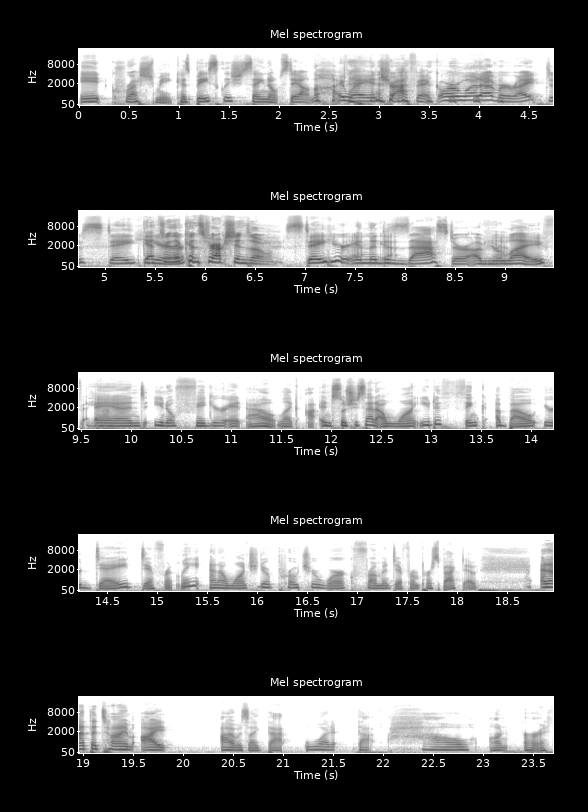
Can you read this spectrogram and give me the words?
it crushed me. Because basically she's saying, no, stay on the highway in traffic or whatever, right? Just stay here Get through the construction zone. stay here in the disaster of your life Yeah. and you know figure it out like I- and so she said i want you to think about your day differently and i want you to approach your work from a different perspective and at the time i i was like that what that how on earth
